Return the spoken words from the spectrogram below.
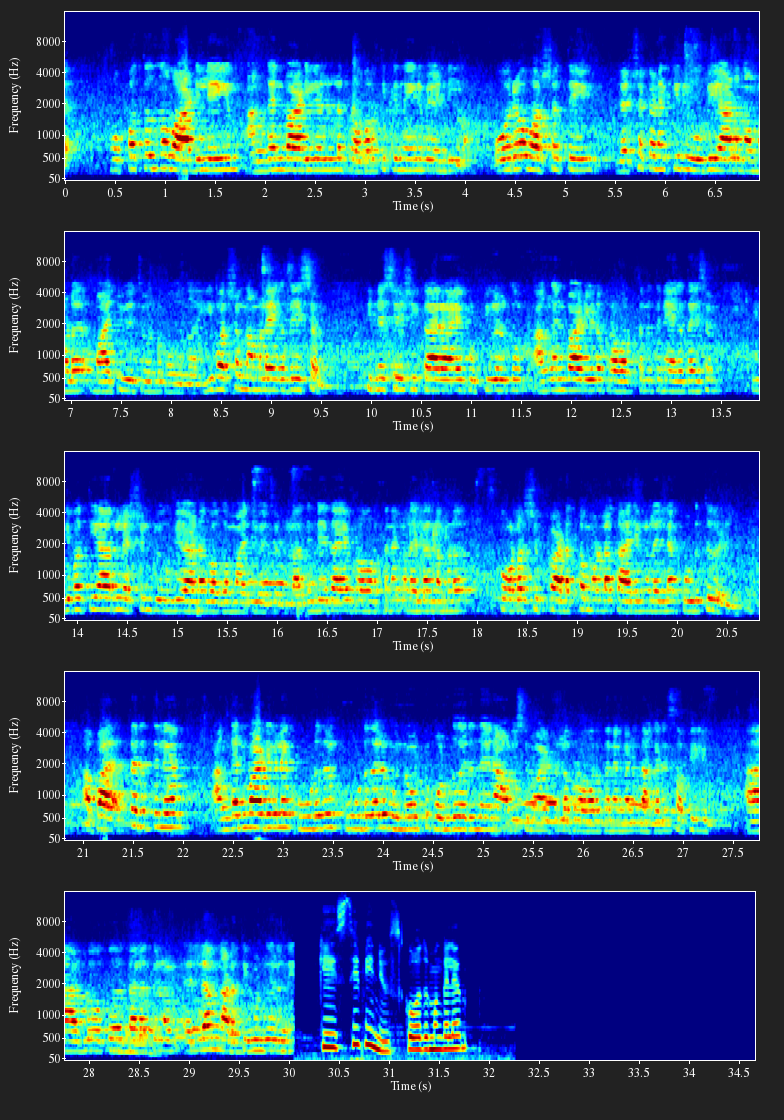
മുപ്പത്തൊന്ന് വാർഡിലെയും അംഗൻവാടികളിൽ പ്രവർത്തിക്കുന്നതിന് വേണ്ടി ഓരോ വർഷത്തെയും ലക്ഷക്കണക്കിന് രൂപയാണ് നമ്മൾ മാറ്റിവെച്ചുകൊണ്ട് പോകുന്നത്. ഈ വർഷം നമ്മൾ ഏകദേശം ഭിന്നശേഷിക്കാരായ കുട്ടികൾക്കും അംഗൻവാടിയുടെ പ്രവർത്തനത്തിന് ഏകദേശം ഇരുപത്തിയാറ് ലക്ഷം രൂപയാണ് വക മാറ്റി വെച്ചിട്ടുള്ളത് അതിന്റെതായ പ്രവർത്തനങ്ങളെല്ലാം നമ്മൾ സ്കോളർഷിപ്പ് അടക്കമുള്ള കാര്യങ്ങളെല്ലാം കൊടുത്തു കഴിഞ്ഞു. അപ്പോൾ അത്തരത്തിൽ അംഗൻവാടികളെ കൂടുതൽ കൂടുതൽ മുന്നോട്ട് കൊണ്ടുവരുന്നതിന് ആവശ്യമായിട്ടുള്ള പ്രവർത്തനങ്ങൾ നഗരസഭയും ബ്ലോക്ക് തലത്തിലും എല്ലാം നടത്തിക്കൊണ്ടുവരുന്നു. K C B news Kothamangalam.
